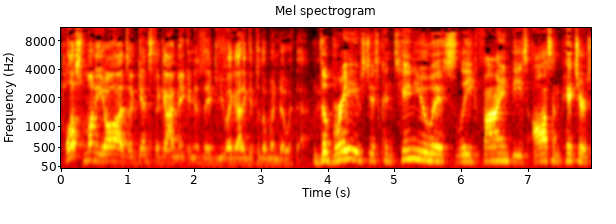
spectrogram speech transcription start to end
plus money odds against the guy making his debut. I got to get to the window with that. the Braves just continuously find these awesome pitchers.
